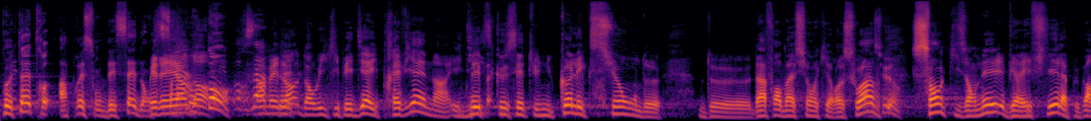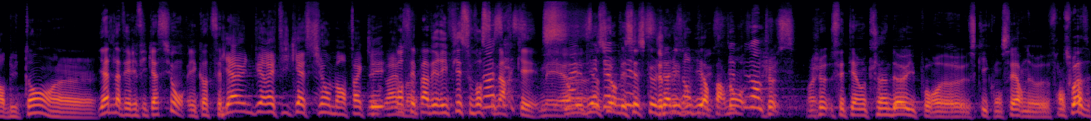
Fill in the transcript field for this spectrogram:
peut-être après son décès dans Mais d'ailleurs, 50 dans, ans. pour ça. non, mais dans, dans Wikipédia, ils préviennent. hein. Ils disent que c'est une collection de- d'informations qu'ils reçoivent sans qu'ils en aient vérifié la plupart du temps. euh. Il y a de la vérification. Et quand Il y a une vérification, mais enfin, qui quand c'est pas vérifié, souvent c'est marqué. Mais, euh, Mais bien sûr, mais c'est ce que j'allais vous dire. Pardon, c'était un clin d'œil pour euh, ce qui concerne Françoise.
